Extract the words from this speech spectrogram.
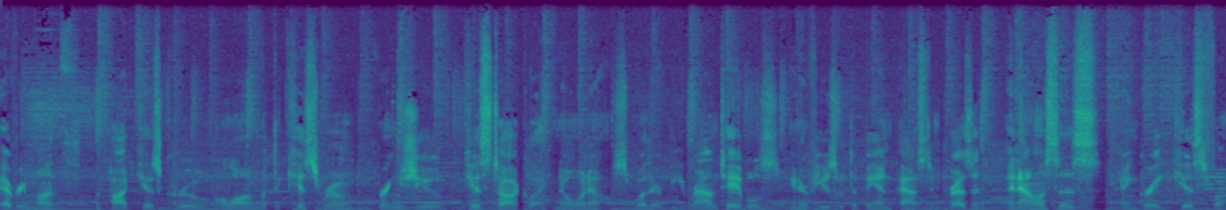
Every month, the Podkiss crew, along with the Kiss Room, brings you Kiss Talk like no one else, whether it be roundtables, interviews with the band past and present, analysis, and great Kiss fun.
